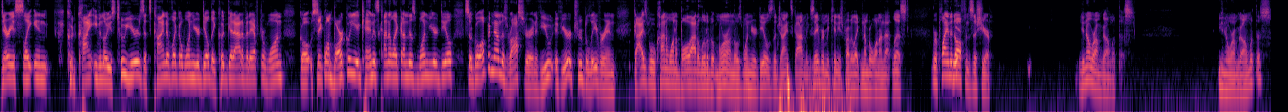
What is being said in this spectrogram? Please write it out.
Darius Slayton could kind, even though he's two years, it's kind of like a one year deal. They could get out of it after one. Go Saquon Barkley again is kind of like on this one year deal. So go up and down this roster, and if you if you're a true believer in guys will kind of want to ball out a little bit more on those one year deals, the Giants got him. Xavier McKinney is probably like number one on that list. We're playing the Yeah. Dolphins this year. You know where I'm going with this. You know where I'm going with this?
